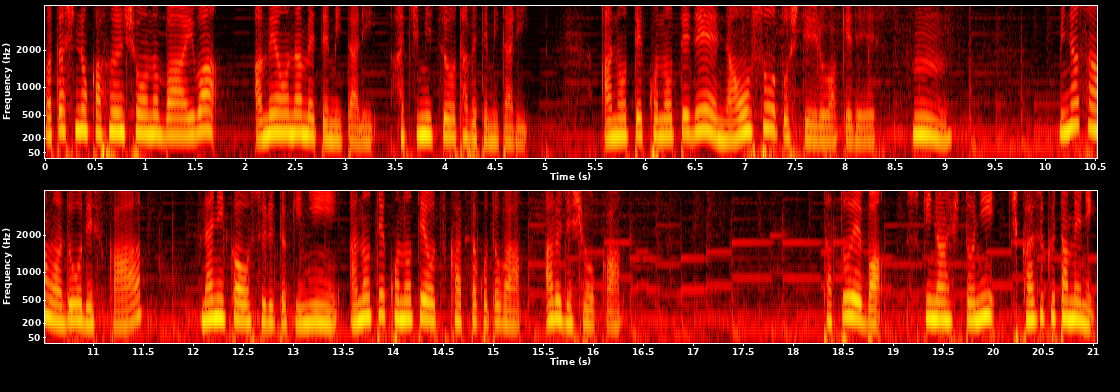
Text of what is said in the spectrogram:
私の花粉症の場合は、飴を舐めてみたり、蜂蜜を食べてみたり、あの手この手で治そうとしているわけです。うん。皆さんはどうですか？何かをする時にあの手この手を使ったことがあるでしょうか？例えば好きな人に近づくために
